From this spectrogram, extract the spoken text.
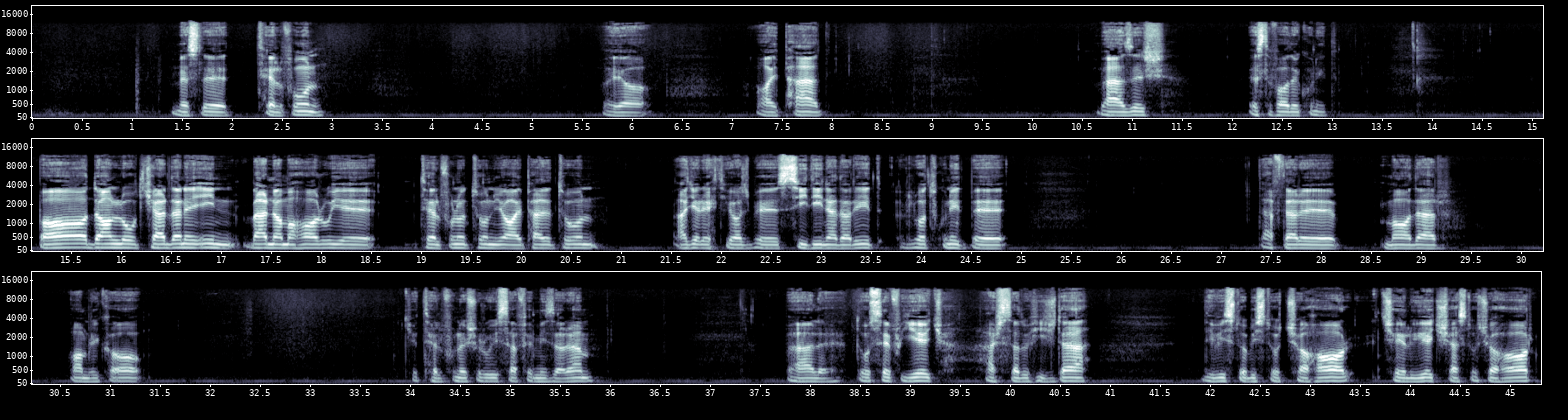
مثل تلفن و یا آیپد. و ازش استفاده کنید. با دانلود کردن این برنامه ها روی تلفنتون یا آیپدتون اگر احتیاج به سی دی ندارید لطف کنید به دفتر ما در آمریکا که تلفنش روی صفحه می‌ذارم. بله دو صفر یک هشتصد و هیجده دویست و بیست و چهار چهل و یک شست و چهار.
